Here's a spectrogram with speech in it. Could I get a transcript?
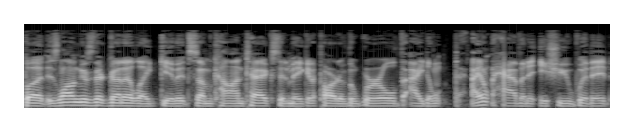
but as long as they're gonna like give it some context and make it a part of the world, I don't, I don't have an issue with it.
